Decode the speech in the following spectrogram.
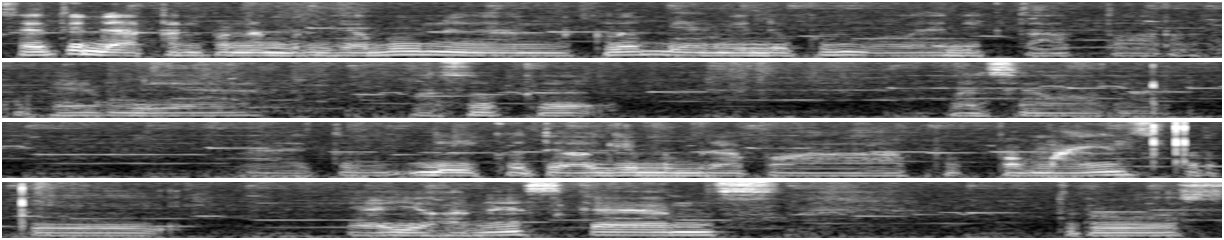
saya tidak akan pernah bergabung dengan klub yang didukung oleh diktator. Makanya dia masuk ke Barcelona. Nah itu diikuti lagi beberapa pemain seperti ya Johannes Kens. Terus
